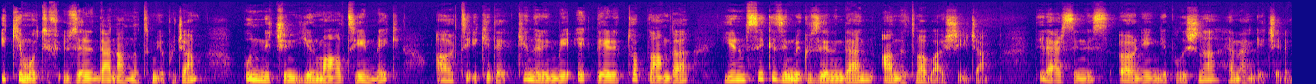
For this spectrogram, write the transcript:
iki motif üzerinden anlatım yapacağım. Bunun için 26 ilmek artı 2 de kenar ilmeği ekleyerek toplamda 28 ilmek üzerinden anlatıma başlayacağım. Dilerseniz örneğin yapılışına hemen geçelim.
